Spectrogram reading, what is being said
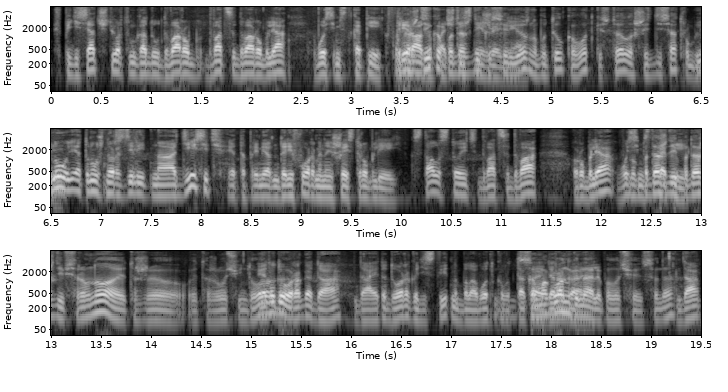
в 54 году 2 руб... 22 рубля 80 копеек. В три раза почти подожди серьезно, бутылка водки стоила 60 рублей? Ну, это нужно разделить на 10, это примерно дореформенные 6 рублей. Стало стоить 22 рубля 80 ну, подожди, копеек. подожди, все равно это же, это же очень дорого. Это дорого, да. Да, это дорого, действительно, была водка вот такая Самогон дорогая. гнали, получается, да? Да.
